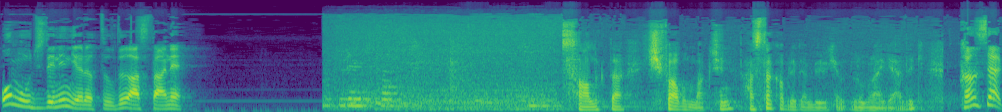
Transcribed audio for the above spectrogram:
o mucizenin yaratıldığı hastane. Sağlıkta şifa bulmak için hasta kabul eden bir ülke durumuna geldik. Kanser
